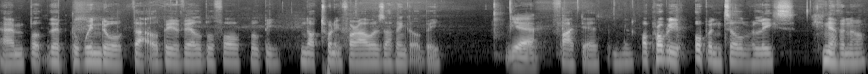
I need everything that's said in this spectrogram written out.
Um, but the, the window that'll be available for will be not twenty four hours. I think it'll be yeah. five days, or probably up until release. You never know.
